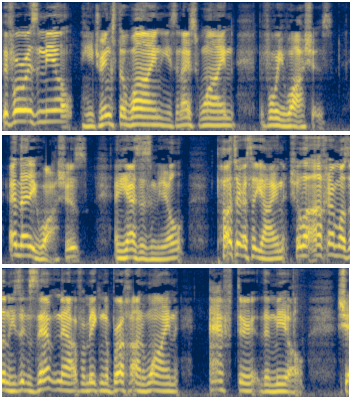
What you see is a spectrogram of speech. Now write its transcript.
before his meal, he drinks the wine. He has a nice wine before he washes, and then he washes and he has his meal. Pater es yayin achar mazon. He's exempt now from making a bracha on wine after the meal. He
